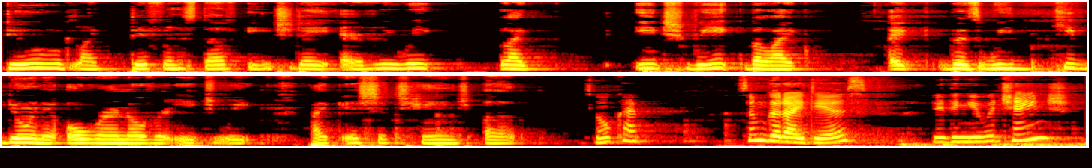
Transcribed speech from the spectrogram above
do like different stuff each day, every week, like each week. But like, like this, we keep doing it over and over each week. Like, it should change up. Okay. Some good ideas. Anything you would change?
